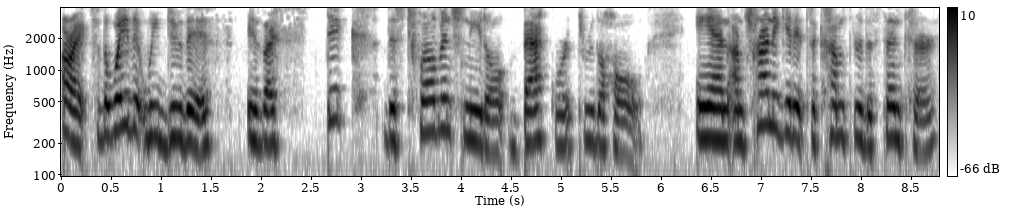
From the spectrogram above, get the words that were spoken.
All right so the way that we do this is I stick this 12 inch needle backward through the hole. And I'm trying to get it to come through the center.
